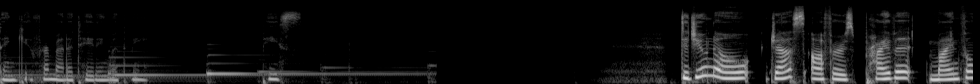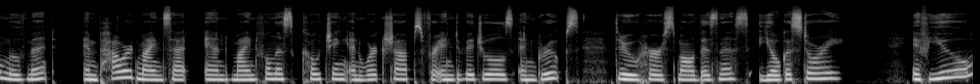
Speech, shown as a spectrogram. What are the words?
Thank you for meditating with me. Peace. Did you know Jess offers private mindful movement, empowered mindset, and mindfulness coaching and workshops for individuals and groups through her small business, Yoga Story? If you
